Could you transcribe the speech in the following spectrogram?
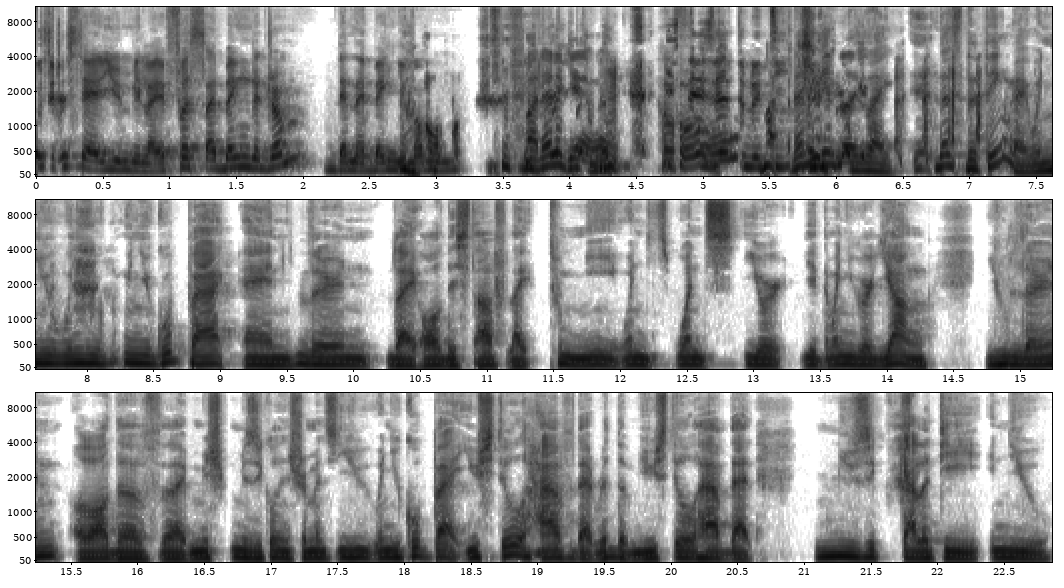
Moose would just stare at you and be like, first I bang the drum, then I bang your mom. But then again, when, He says that to the but teacher. then again, like, like that's the thing, right? When you when you when you go back and learn like all this stuff, like to me, when once you're when you were young, you learn a lot of like mus- musical instruments. You when you go back, you still have that rhythm. You still have that musicality in you.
